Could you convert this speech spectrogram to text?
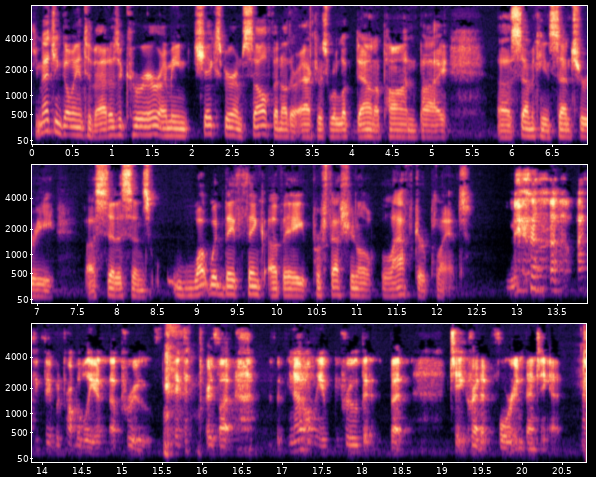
Can you imagine going into that as a career? I mean, Shakespeare himself and other actors were looked down upon by uh, 17th century uh, citizens. What would they think of a professional laughter plant? I think they would probably approve. they thought not only approve it, but take credit for inventing it.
